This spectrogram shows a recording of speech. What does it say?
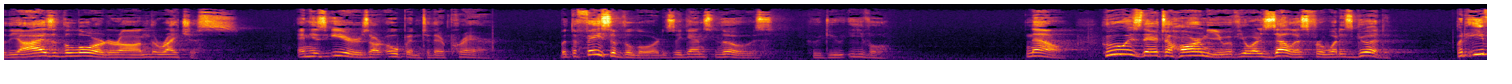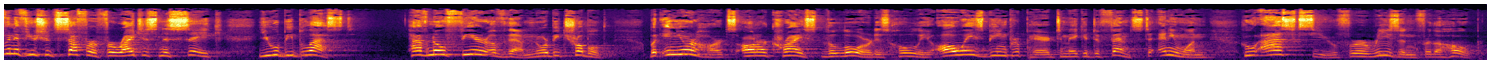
For the eyes of the Lord are on the righteous, and his ears are open to their prayer. But the face of the Lord is against those who do evil. Now, who is there to harm you if you are zealous for what is good? But even if you should suffer for righteousness' sake, you will be blessed. Have no fear of them, nor be troubled. But in your hearts, honor Christ the Lord is holy, always being prepared to make a defense to anyone who asks you for a reason for the hope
